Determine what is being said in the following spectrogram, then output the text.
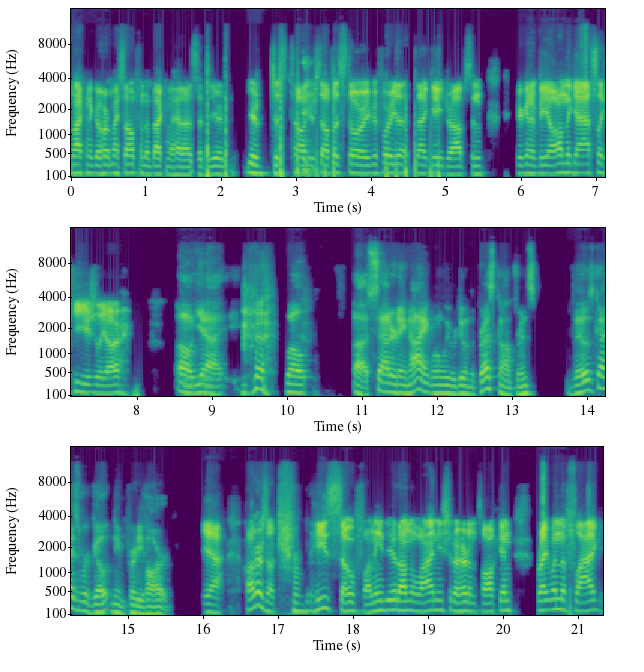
not gonna go hurt myself. In the back of my head, I said, you're, you're just telling yourself a story before you, that, that gate drops, and you're gonna be on the gas like you usually are. Oh Mhm. yeah. Well, uh, Saturday night when we were doing the press conference, those guys were goating him pretty hard. Yeah, Hunter's a tr- he's so funny, dude. On the line, you should have heard him talking right when the flag,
